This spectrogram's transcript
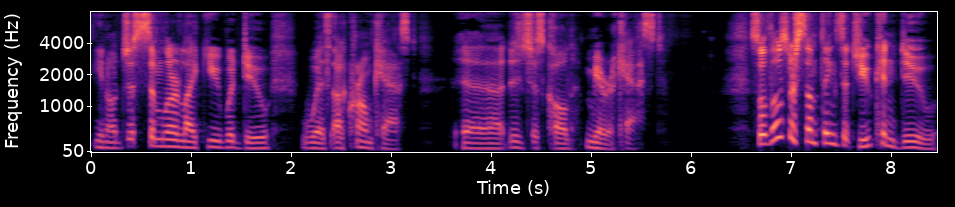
You know, just similar like you would do with a Chromecast. Uh, it's just called Miracast. So, those are some things that you can do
